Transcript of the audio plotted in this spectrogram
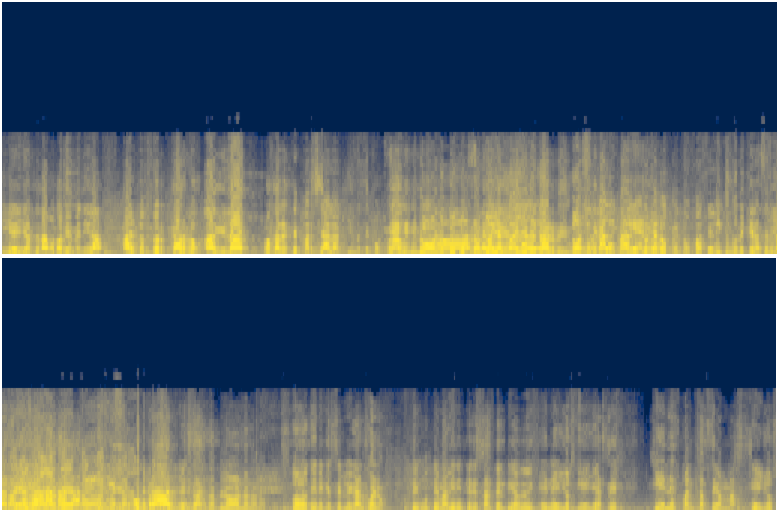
y ellas. Le damos la bienvenida al doctor Carlos Aguilar. Ojalá esté parcial aquí, no esté comprado. No, no estoy comprando, me viene, me viene tarde. No se deja comprar. Yo ya lo ofrezco con pastelito y no me quiere aceptar. Sí, vaya, no, no, no. Déjese comprar. Exacto, no, no, no, no. Todo tiene que ser legal. Bueno, tengo un tema bien interesante el día de hoy. En ellos y ellas es quiénes fantasean más, ellos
